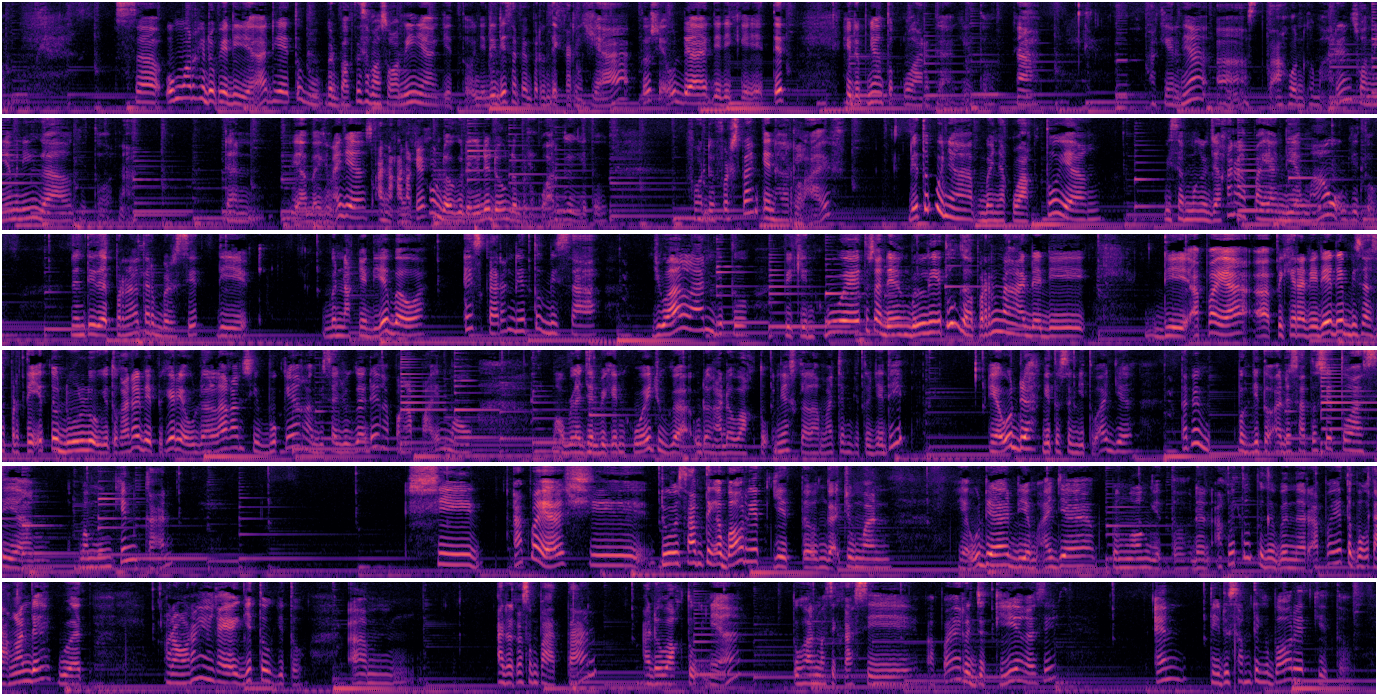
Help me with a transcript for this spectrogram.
Seumur hidupnya dia dia itu berbakti sama suaminya gitu. Jadi dia sampai berhenti kerja terus ya udah dedicated hidupnya untuk keluarga gitu. Nah akhirnya uh, setahun kemarin suaminya meninggal gitu. Nah dan ya bayangin aja anak-anaknya kan udah gede-gede dong udah berkeluarga gitu. For the first time in her life dia tuh punya banyak waktu yang bisa mengerjakan apa yang dia mau gitu. Dan tidak pernah terbersit di benaknya dia bahwa eh sekarang dia tuh bisa jualan gitu bikin kue terus ada yang beli. Itu nggak pernah ada di di apa ya uh, pikirannya dia dia bisa seperti itu dulu gitu. Karena dia pikir ya udahlah kan sibuk ya nggak bisa juga dia ngapa-ngapain mau mau belajar bikin kue juga udah nggak ada waktunya segala macam gitu. Jadi ya udah gitu segitu aja tapi begitu ada satu situasi yang memungkinkan si apa ya si do something about it gitu. Nggak cuman ya udah diam aja bengong gitu. Dan aku tuh bener-bener apa ya tepuk tangan deh buat orang-orang yang kayak gitu gitu. Um, ada kesempatan ada waktunya Tuhan masih kasih apa ya rezeki ya gak sih? And they do something about it gitu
